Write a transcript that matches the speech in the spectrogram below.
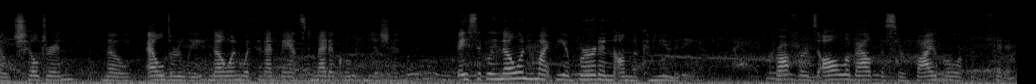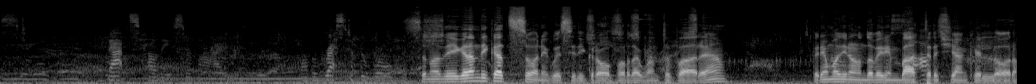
No children, no elderly, no one with an advanced medical condition. Basically no one who might be a burden on the community. Crawford's all about the survival of the fittest. That's how they survived. While the rest of the world Sono dei grandi cazzoni questi di Crawford a quanto pare, eh. Speriamo di non dover imbatterci anche loro.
